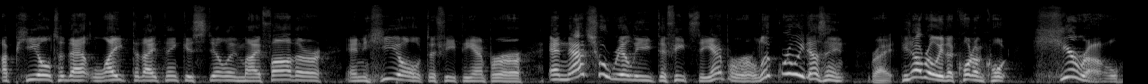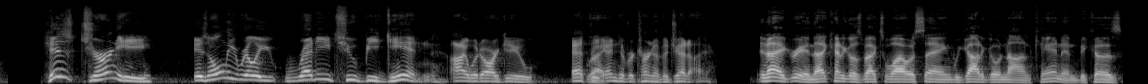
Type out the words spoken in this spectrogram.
appeal to that light that I think is still in my father and he'll defeat the Emperor. And that's who really defeats the Emperor. Luke really doesn't. Right. He's not really the quote unquote hero. His journey is only really ready to begin, I would argue, at the Right. end of Return of the Jedi. And I agree. And that kind of goes back to why I was saying we got to go non canon because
